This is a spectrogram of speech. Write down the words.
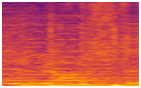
No.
